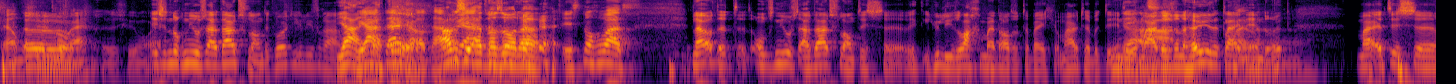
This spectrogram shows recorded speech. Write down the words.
Ja, anders humor, hè. Dat is humor. Is er nog nieuws uit Duitsland? Ik hoorde jullie vragen. Ja, Ja, ja, Duitsland. ja. Je het nou, Is het nog wat? Nou, het, het- ons nieuws uit Duitsland is... eh, ik- jullie lachen mij er altijd een beetje om uit, heb ik de indruk. Ja. Maar dat is een hele kleine indruk. Maar het is eh,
